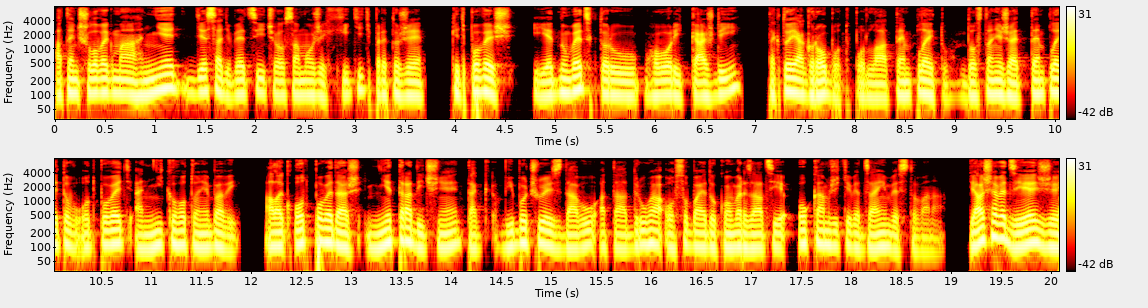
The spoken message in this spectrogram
a ten človek má hneď 10 vecí, čo sa môže chytiť, pretože keď povieš jednu vec, ktorú hovorí každý, tak to je jak robot podľa templateu. Dostaneš aj templateovú odpoveď a nikoho to nebaví. Ale ak odpovedáš netradične, tak vybočuješ z a tá druhá osoba je do konverzácie okamžite viac zainvestovaná. Ďalšia vec je, že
